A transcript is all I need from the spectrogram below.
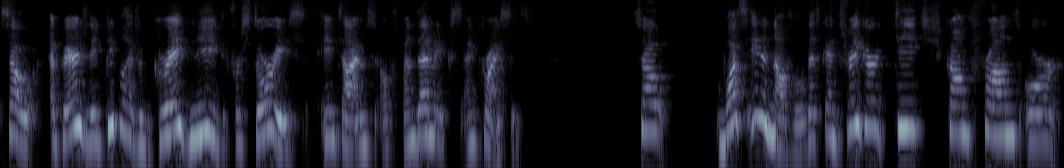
So apparently people have a great need for stories in times of pandemics and crisis. So what's in a novel that can trigger, teach, confront, or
